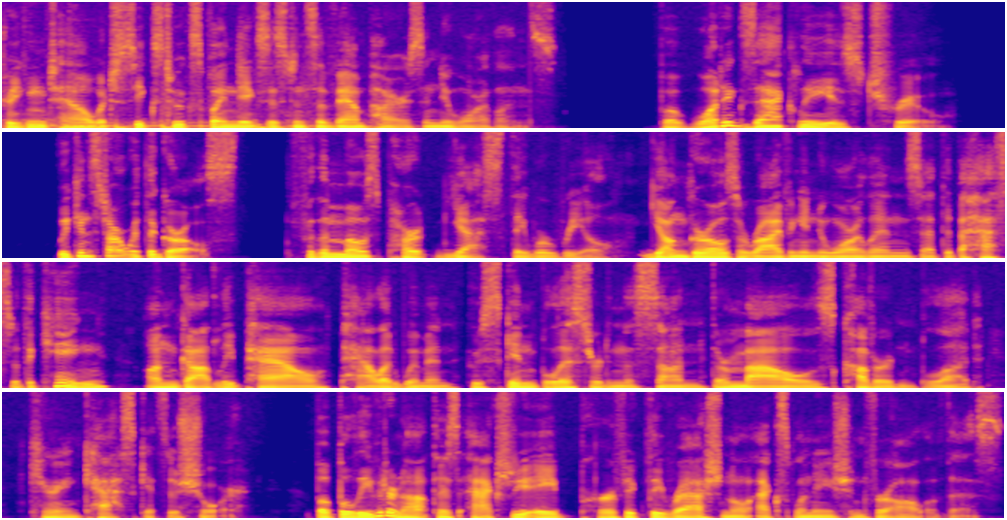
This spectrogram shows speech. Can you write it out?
Intriguing tale which seeks to explain the existence of vampires in New Orleans. But what exactly is true? We can start with the girls. For the most part, yes, they were real. Young girls arriving in New Orleans at the behest of the king, ungodly pale, pallid women whose skin blistered in the sun, their mouths covered in blood, carrying caskets ashore. But believe it or not, there's actually a perfectly rational explanation for all of this.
